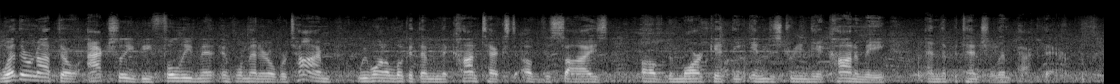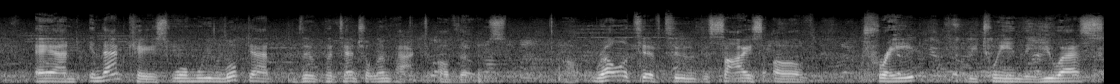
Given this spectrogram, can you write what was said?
whether or not they'll actually be fully implemented over time, we want to look at them in the context of the size of the market, the industry, and the economy, and the potential impact there. And in that case, when we looked at the potential impact of those uh, relative to the size of trade between the U.S.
